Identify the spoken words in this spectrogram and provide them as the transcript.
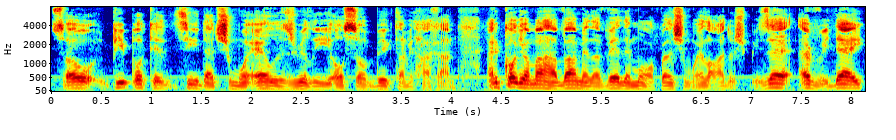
So people can see that Shmuel is really also a big Talmid Chacham. And Kol Shmuel Every day,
